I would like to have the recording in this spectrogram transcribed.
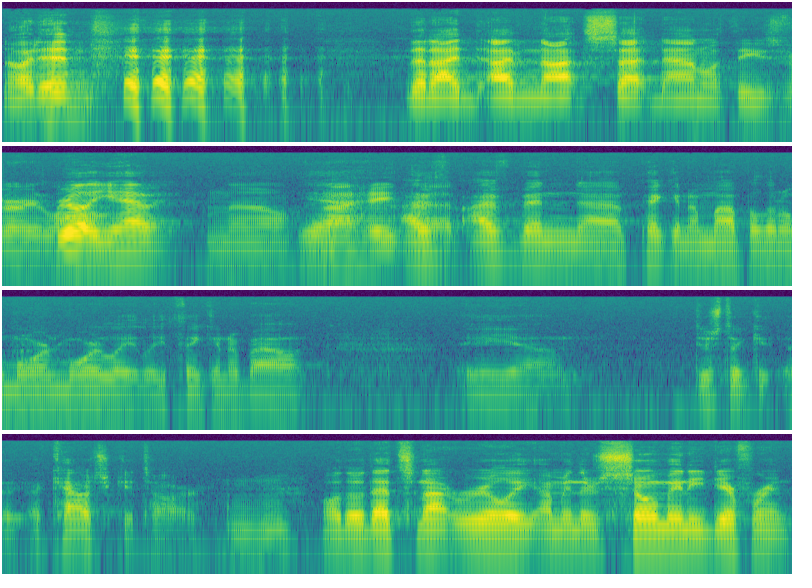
No, I didn't. that I, I've not sat down with these very long. Really, you haven't? No, Yeah. I hate I've, that. I've been uh, picking them up a little more and more lately, thinking about a um, just a, a couch guitar. hmm Although that's not really. I mean, there's so many different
